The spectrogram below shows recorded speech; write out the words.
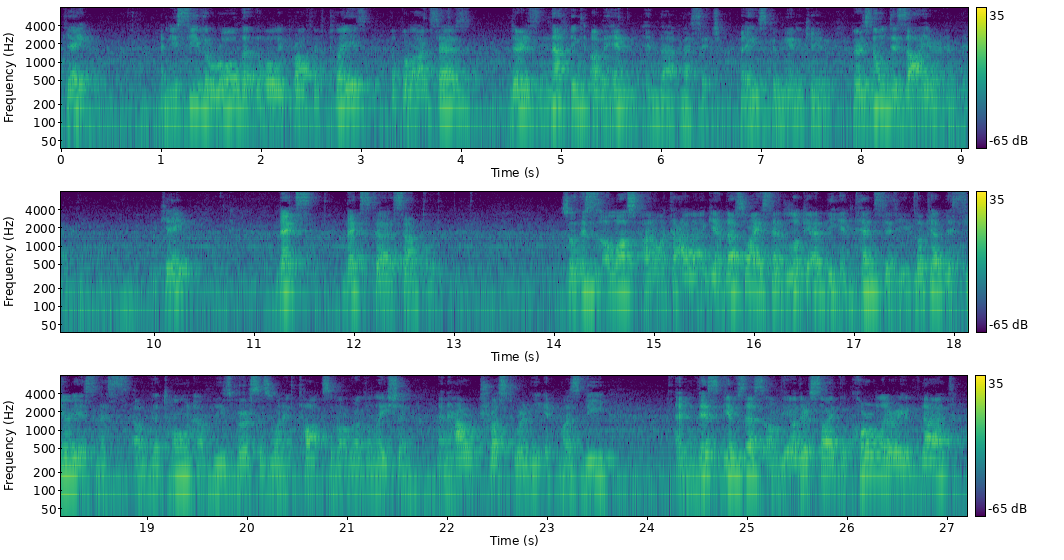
Okay? And you see the role that the Holy Prophet plays. The Quran says there is nothing of him in that message that he's communicating. There is no desire in there. Okay? Next, next uh, sample. So this is Allah subhanahu wa ta'ala again. That's why I said look at the intensity, look at the seriousness of the tone of these verses when it talks about revelation and how trustworthy it must be. And this gives us on the other side the corollary of that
